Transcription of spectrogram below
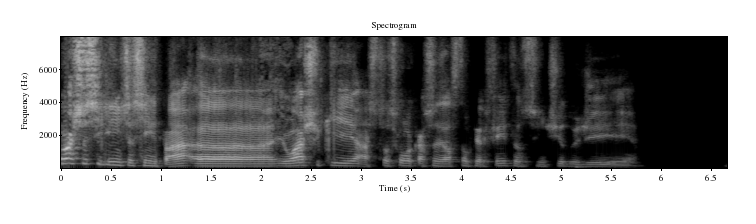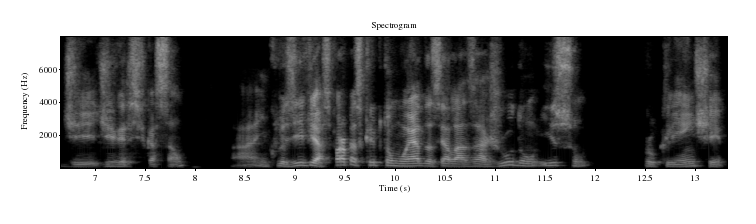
Eu acho o seguinte, assim, tá? Uh, eu acho que as suas colocações elas estão perfeitas no sentido de, de diversificação. Tá? Inclusive, as próprias criptomoedas elas ajudam isso para o cliente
